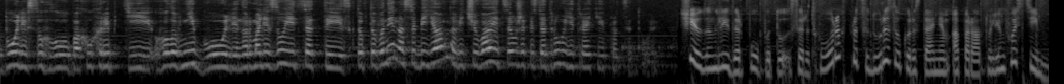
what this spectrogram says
болі в суглобах, у хребті, головні болі, нормалізується тиск. Тобто вони на собі явно відчувають це вже після другої, третьої процедури. Ще один лідер попиту серед хворих процедури з використанням апарату лімфостім.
